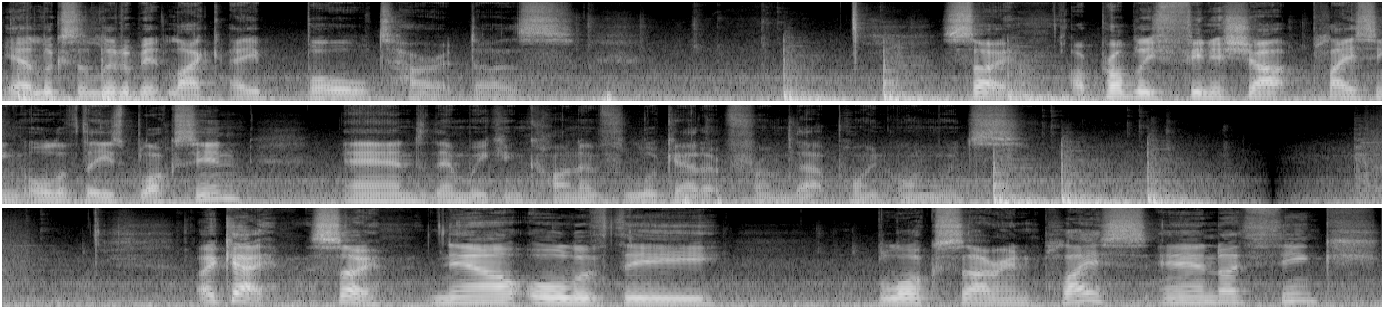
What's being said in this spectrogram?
yeah, it looks a little bit like a ball turret does. So I'll probably finish up placing all of these blocks in and then we can kind of look at it from that point onwards. Okay, so now all of the blocks are in place and I think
